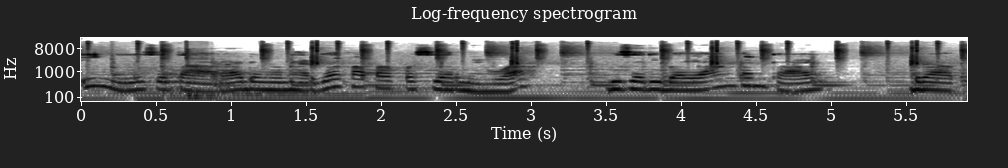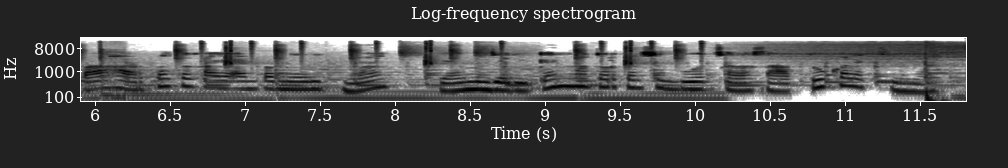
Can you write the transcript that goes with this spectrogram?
Ini setara dengan harga kapal pesiar mewah. Bisa dibayangkan kan berapa harta kekayaan pemiliknya yang menjadikan motor tersebut salah satu koleksinya.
